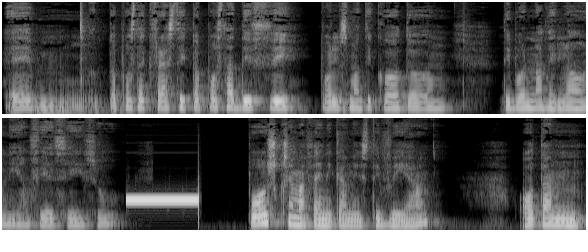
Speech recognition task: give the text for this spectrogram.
ε, το πώς θα εκφραστεί, το πώς θα ντυθεί, πολύ σημαντικό το τι μπορεί να δηλώνει η αμφίεσή σου. Πώς ξεμαθαίνει κανείς τη βία όταν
